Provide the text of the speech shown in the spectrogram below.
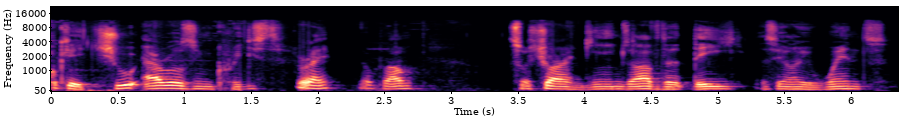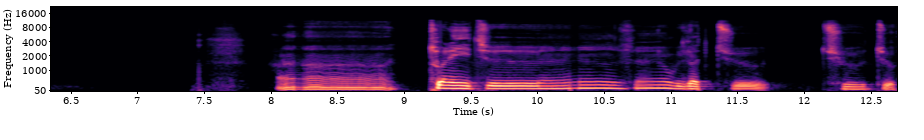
Okay, two arrows increased. Alright, no problem. So show our games of the day. Let's see how it went. Uh, 22. We got two, two, two.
